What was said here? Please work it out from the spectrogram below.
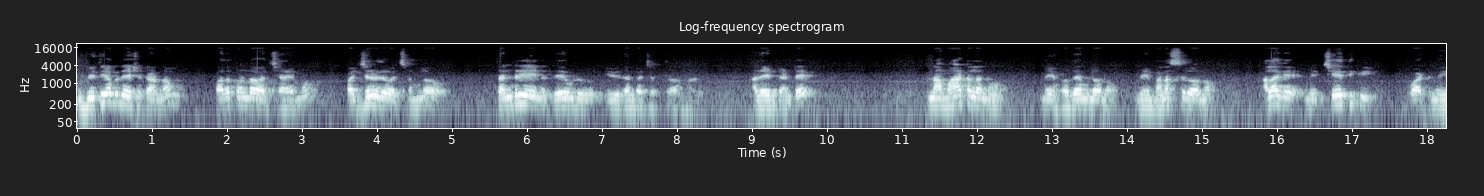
ద్వితీయోపదేశకాండం పదకొండవ అధ్యాయము పద్దెనిమిదవ వచనంలో తండ్రి అయిన దేవుడు ఈ విధంగా చెప్తా ఉన్నాడు. అదేంటంటే నా మాటలను మీ హృదయంలోనూ మీ మనస్సులోనూ అలాగే మీ చేతికి వాటిని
